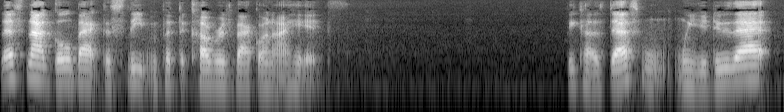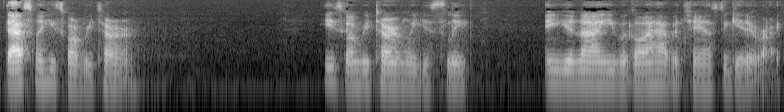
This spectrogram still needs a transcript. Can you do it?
Let's not go back to sleep and put the covers back on our heads. Because that's when you do that, that's when he's going to return. He's going to return when you sleep. And you're not even going to have a chance to get it right.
